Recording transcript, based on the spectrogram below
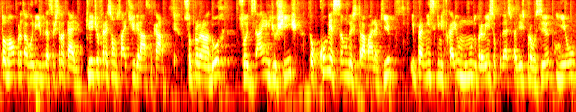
tomar o protagonismo dessa estratégia. Queria te oferecer um site de graça, cara. Sou programador, sou designer de UX, estou começando esse trabalho aqui e para mim significaria o um mundo para mim se eu pudesse fazer isso para você e eu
